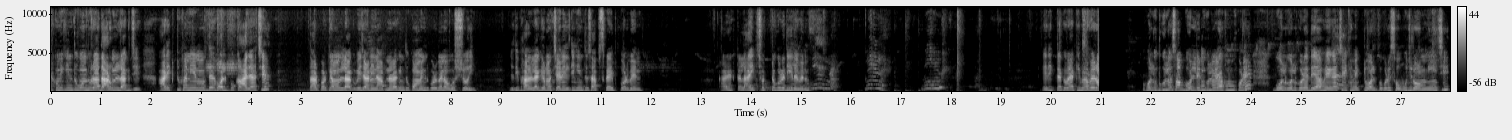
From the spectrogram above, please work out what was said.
এখনই কিন্তু বন্ধুরা দারুণ লাগছে। আর একটুখানি এর মধ্যে অল্প কাজ আছে। তারপর কেমন লাগবে জানি না, আপনারা কিন্তু কমেন্ট করবেন অবশ্যই। যদি ভালো লাগে আমার চ্যানেলটি কিন্তু সাবস্ক্রাইব করবেন। আর একটা লাইক ছোট্ট করে দিয়ে দেবেন। এদিকটাকেও একইভাবে হলুদগুলো সব গোল্ডেনগুলো এরকম করে গোল গোল করে দেয়া হয়ে গেছে। এখানে একটু অল্প করে সবুজ রং নিয়েছি।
